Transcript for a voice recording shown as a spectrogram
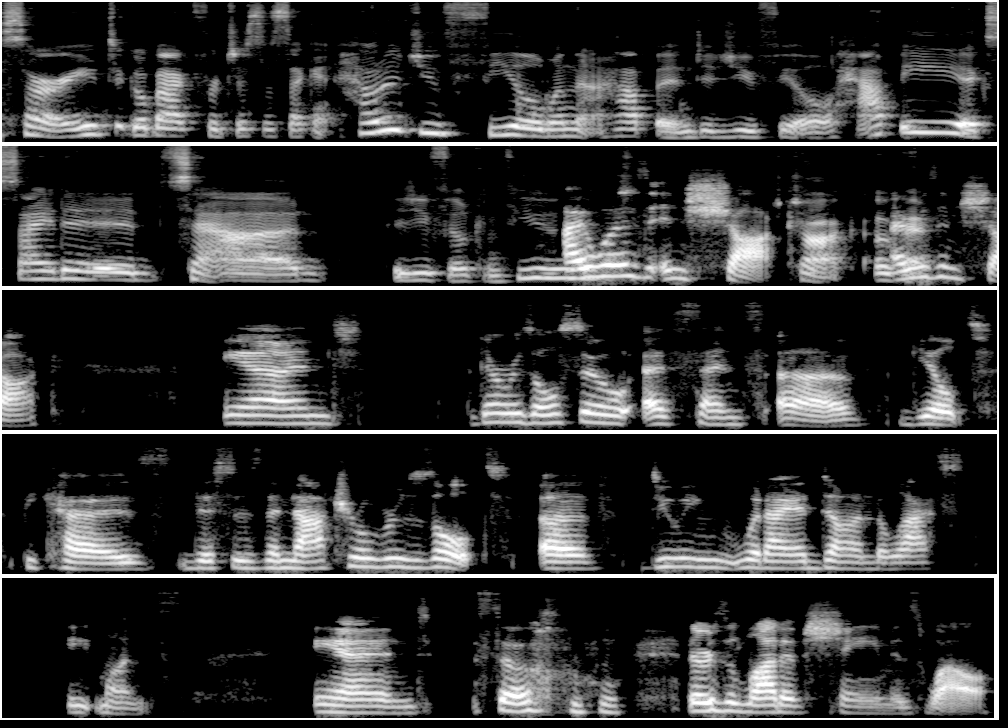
Sorry to go back for just a second. How did you feel when that happened? Did you feel happy, excited, sad? Did you feel confused? I was in shock. Shock. Okay. I was in shock. And there was also a sense of guilt because this is the natural result of doing what I had done the last eight months. And so there's a lot of shame as well.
